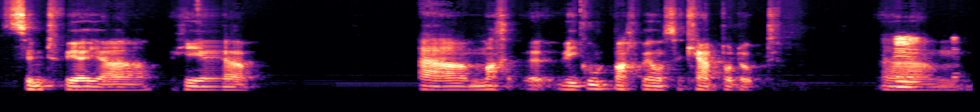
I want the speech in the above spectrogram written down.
sind wir ja hier, äh, mach, wie gut machen wir unser Kernprodukt? Mhm. Ähm,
